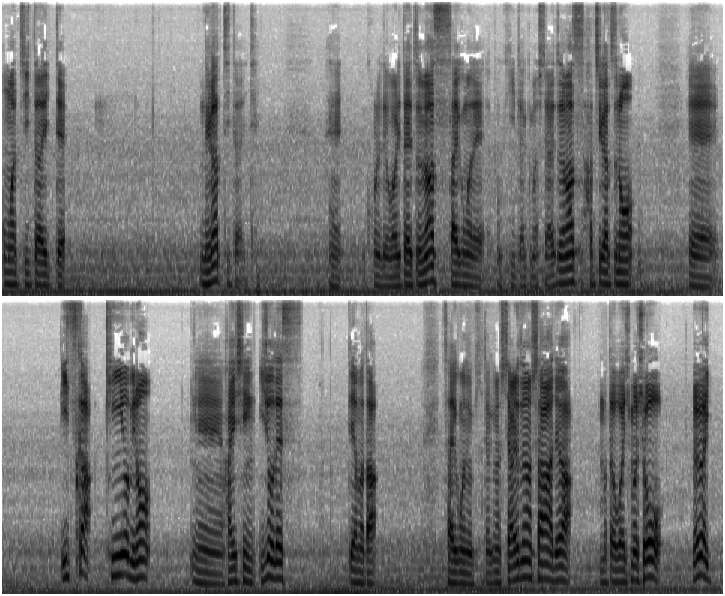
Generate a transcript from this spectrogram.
お待ちいただいて、願っていただいて、えー、これで終わりたいと思います。最後までお聴きいただきましてありがとうございます。8月の、えー、5日、金曜日の、えー、配信以上です。ではまた、最後までお聴きいただきましてありがとうございました。では、またお会いしましょう。バイバイ。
